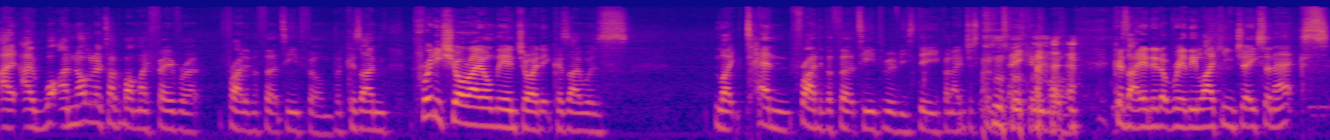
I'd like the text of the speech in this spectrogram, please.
I, I I'm not going to talk about my favorite Friday the Thirteenth film because I'm pretty sure I only enjoyed it because I was like ten Friday the Thirteenth movies deep, and I just couldn't take anymore because I ended up really liking Jason X.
